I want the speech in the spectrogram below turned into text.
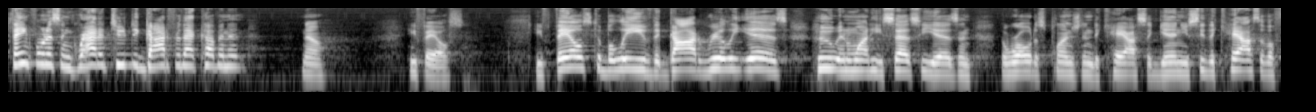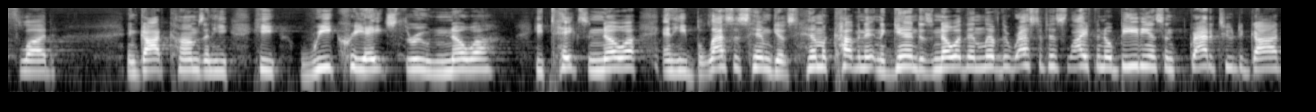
thankfulness and gratitude to God for that covenant? No, he fails. He fails to believe that God really is who and what he says he is, and the world is plunged into chaos again. You see the chaos of a flood, and God comes and he, he recreates through Noah he takes Noah and he blesses him, gives him a covenant. And again, does Noah then live the rest of his life in obedience and gratitude to God?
